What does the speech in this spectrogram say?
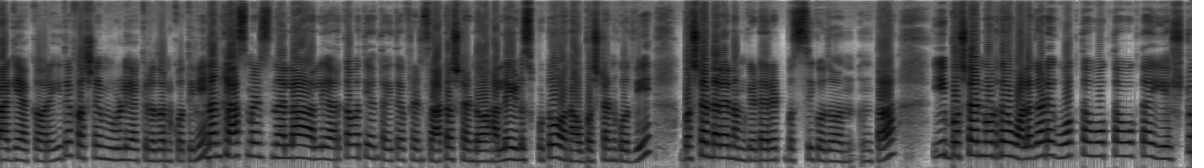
ರಾಗಿ ಹಾಕವ್ರೆ. ಇದೇ ಫಸ್ಟ್ ಟೈಮ್ ಉರುಳಿ ಹಾಕಿರೋದು ಅನ್ಕೋತೀನಿ. ನನ್ನ ಕ್ಲಾಸ್ಮೇಟ್ಸ್ನೆಲ್ಲ ಅಲ್ಲಿ ಅರ್ಕಾವತಿ ಅಂತ ಐತೆ ಫ್ರೆಂಡ್ಸ್ ಆಟೋ ಸ್ಟ್ಯಾಂಡು ಅಲ್ಲೇ ಇಳಿಸ್ಬಿಟ್ಟು ನಾವು ಬಸ್ ಸ್ಟ್ಯಾಂಡ್ಗೆ ಹೋದ್ವಿ. ಬಸ್ ಸ್ಟ್ಯಾಂಡಲ್ಲೇ ನಮಗೆ ಡೈರೆಕ್ಟ್ ಬಸ್ ಸಿಗೋದು ಅಂತ. ಈ ಬಸ್ ಸ್ಟ್ಯಾಂಡ್ ನೋಡಿದ್ರೆ ಒಳಗಡೆ ಹೋಗ್ತಾ ಹೋಗ್ತಾ ಹೋಗ್ತಾ ಎಷ್ಟು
